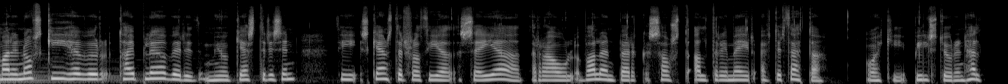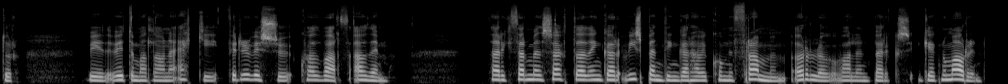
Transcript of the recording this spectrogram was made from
Malinovski hefur tæplega verið mjög gestur í sinn því skemst er frá því að segja að Rál Wallenberg sást aldrei meir eftir þetta og ekki bílstjórin heldur. Við vitum allavega ekki fyrir vissu hvað varð af þeim. Það er ekki þar með sagt að engar vísbendingar hafi komið fram um örlög Wallenbergs í gegnum árin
